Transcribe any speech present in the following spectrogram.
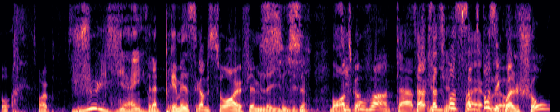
pas, c'est pas un- Julien. c'est la prémisse, c'est comme si tu vois un film là. il dit- bon, en c'est tout cas, épouvantable. ça, ça dit pas, ça dit pas c'est quoi le show.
